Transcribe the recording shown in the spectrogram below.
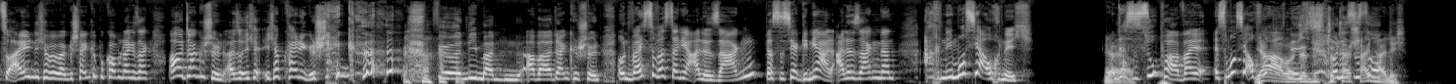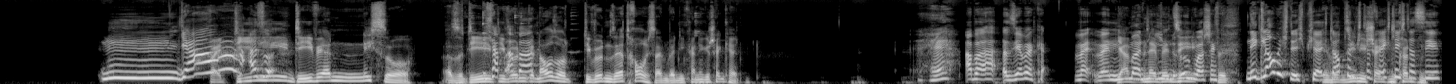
zu allen, ich habe immer Geschenke bekommen und dann gesagt, oh, Dankeschön. Also ich, ich habe keine Geschenke für niemanden, aber Dankeschön. Und weißt du, was dann ja alle sagen? Das ist ja genial. Alle sagen dann, ach nee, muss ja auch nicht. Ja, Und das ja. ist super, weil es muss ja auch ja wirklich aber nicht. das ist total das ist so, scheinheilig. mh, ja, Weil die, also- die wären nicht so. Also die, die würden aber- genauso, die würden sehr traurig sein, wenn die keine Geschenke hätten. hä? Aber also, sie haben ja, wenn, wenn Ja, niemand ne, ihnen sie- irgendwas schenkt. Nee, glaube ich nicht, Pia. Ich glaube nämlich tatsächlich, dass sie.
